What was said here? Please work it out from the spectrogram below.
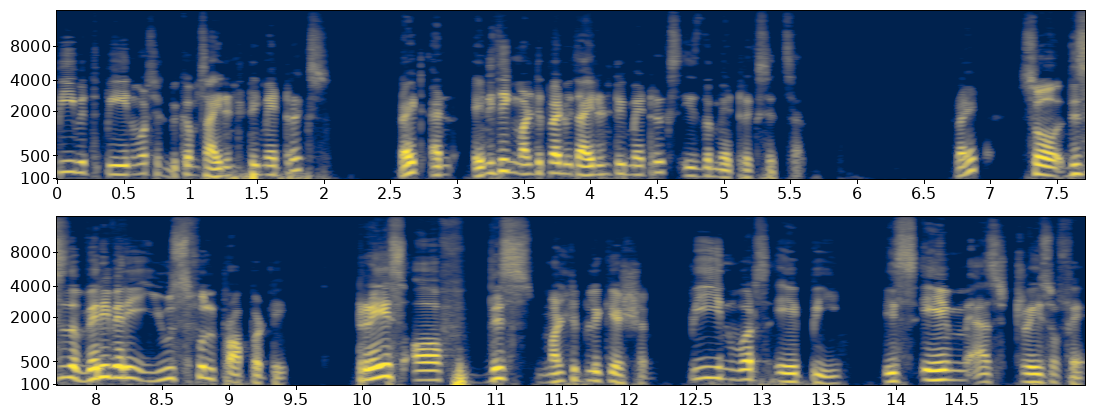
P with P inverse, it becomes identity matrix, right? And anything multiplied with identity matrix is the matrix itself, right? So this is a very, very useful property. Trace of this multiplication, P inverse AP is same as trace of A.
